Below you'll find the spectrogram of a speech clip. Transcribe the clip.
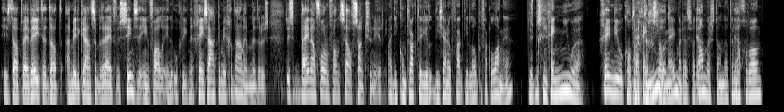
is dat wij weten dat Amerikaanse bedrijven sinds de inval in de Oekraïne geen zaken meer gedaan hebben met Rus. Dus bijna een vorm van zelfsanctionering. Maar die contracten die, die zijn ook vaak, die lopen vaak lang, hè? Dus misschien geen nieuwe, Geen nieuwe ja, contracten geen nieuwe, gesloten. nee, maar dat is wat Ja. anders dan dat er Ja. nog gewoon.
